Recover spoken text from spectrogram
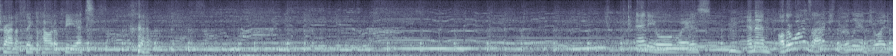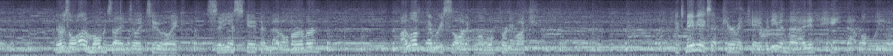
Trying to think of how to beat it. Any old ways. And then otherwise, I actually really enjoyed. There was a lot of moments I enjoyed too, like City Escape and Metal Harbor. I loved every Sonic level pretty much. Maybe except Pyramid Cave, but even then I didn't hate that level either.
